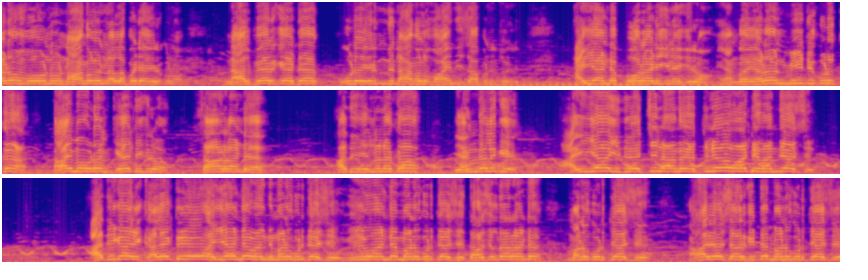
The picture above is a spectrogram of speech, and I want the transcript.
இடம் போகணும் நாங்களும் நல்லபடியாக இருக்கணும். நாலு பேர் கேட்டால் கூட இருந்து நாங்களும் வாங்கி சாப்பிடணும்னு சொல்லிட்டு ஐயாண்ட போராடிக்கு நிற்கிறோம் எங்கள் இடம் மீட்டு கொடுக்க தாய்மையுடன் கேட்டுக்கிறோம். சாராண்ட அது என்னன்னாக்கா எங்களுக்கு ஐயா இது வச்சு நாங்கள் எத்தனையோ வாட்டி வந்தாச்சு அதிகாரி கலெக்டர் ஐயாண்ட வந்து மனு கொடுத்தாச்சு. விவாண்ட மனு கொடுத்தாச்சு. தாசில்தாராண்ட மனு கொடுத்தாச்சு. ஆர்யோ சார்கிட்ட மனு கொடுத்தாச்சு.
